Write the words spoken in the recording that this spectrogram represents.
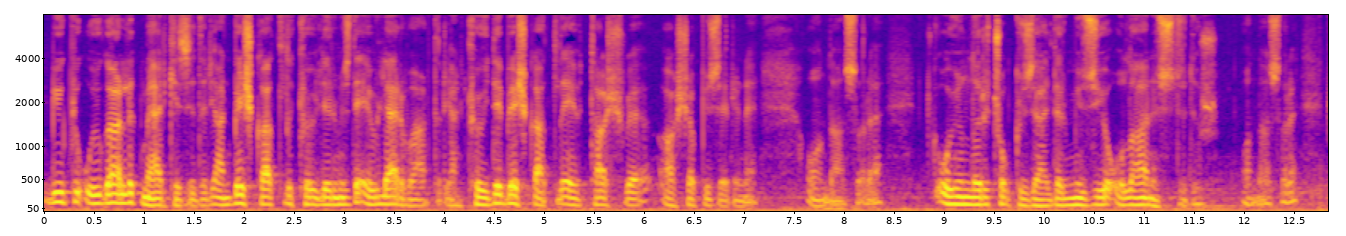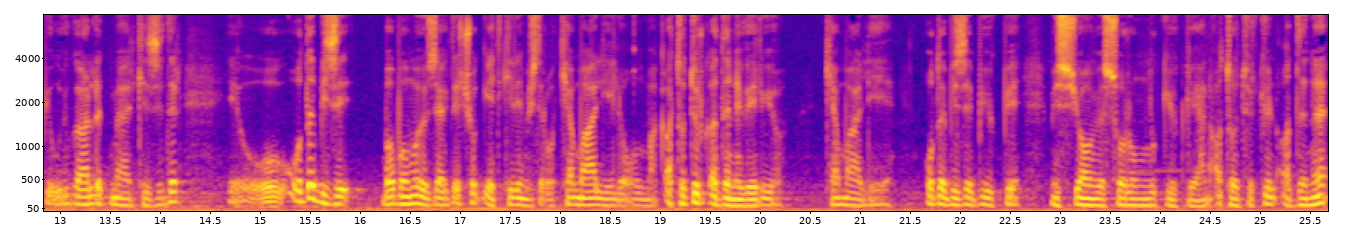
Büyük bir uygarlık merkezidir. Yani beş katlı köylerimizde evler vardır. Yani köyde beş katlı ev taş ve ahşap üzerine. Ondan sonra oyunları çok güzeldir. Müziği olağanüstüdür. Ondan sonra bir uygarlık merkezidir. E, o, o da bizi babamı özellikle çok etkilemiştir. O Kemaliyeli olmak. Atatürk adını veriyor Kemaliye. O da bize büyük bir misyon ve sorumluluk yüklüyor. Yani Atatürk'ün adını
